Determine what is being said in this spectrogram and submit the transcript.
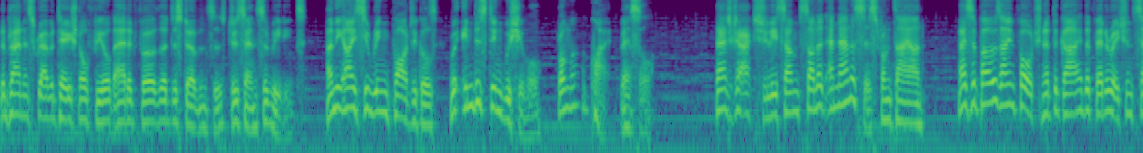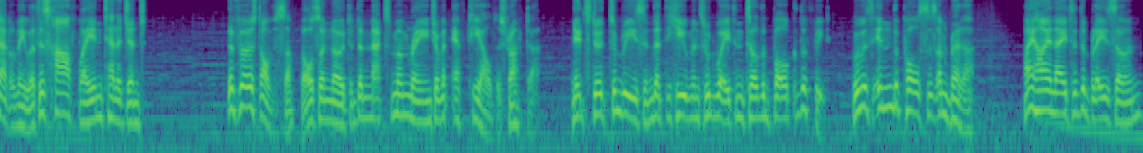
The planet's gravitational field added further disturbances to sensor readings and the icy ring particles were indistinguishable from a quiet vessel. That's actually some solid analysis from Thyon. I suppose I'm fortunate the guy the Federation saddled me with is halfway intelligent. The first officer also noted the maximum range of an FTL disruptor. It stood to reason that the humans would wait until the bulk of the fleet were within the pulse's umbrella. I highlighted the blaze zone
